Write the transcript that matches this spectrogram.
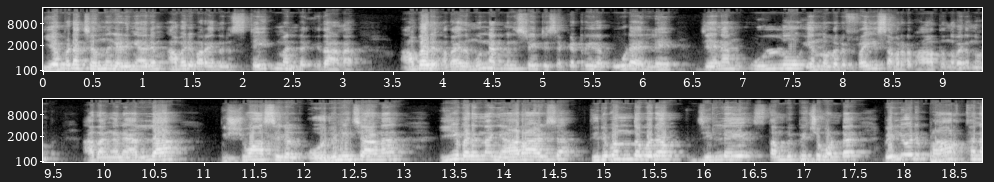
എവിടെ ചെന്ന് കഴിഞ്ഞാലും അവർ പറയുന്ന ഒരു സ്റ്റേറ്റ്മെന്റ് ഇതാണ് അവർ അതായത് മുൻ അഡ്മിനിസ്ട്രേറ്റീവ് സെക്രട്ടറിയുടെ കൂടെ അല്ലേ ജനം ഉള്ളൂ എന്നുള്ളൊരു ഫ്രൈസ് അവരുടെ ഭാഗത്തു നിന്ന് വരുന്നുണ്ട്. അതങ്ങനെ അല്ല വിശ്വാസികൾ ഒരുമിച്ചാണ് ഈ വരുന്ന ഞായറാഴ്ച തിരുവനന്തപുരം ജില്ലയെ സ്തംഭിപ്പിച്ചുകൊണ്ട് വലിയൊരു പ്രാർത്ഥന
